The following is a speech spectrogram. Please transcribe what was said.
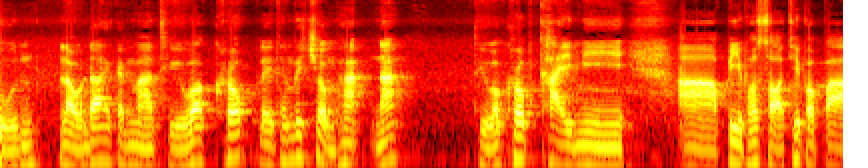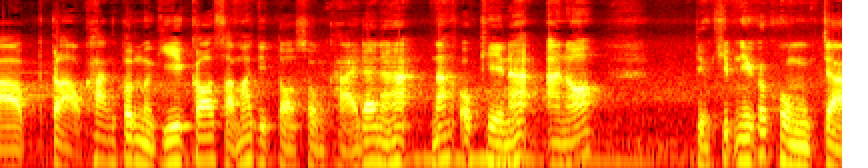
40 เราได้กันมาถือว่าครบเลยท่านผู้ชมฮะนะถือว่าครบใครมีอ่าปีพศที่ปะปากล่าวข้างต้นเมื่อกี้ก็สามารถติดต่อส่งขายได้นะฮะนะโอเคนะอะเนาะเดี๋ยวคลิปนี้ก็คงจะ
